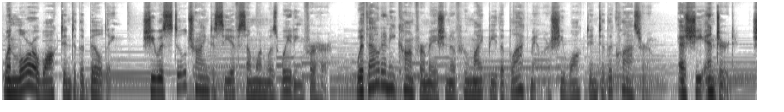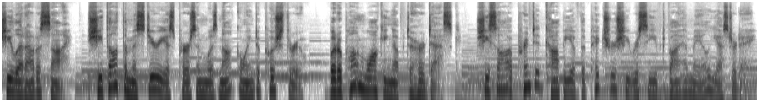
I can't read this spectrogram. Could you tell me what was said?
When Laura walked into the building, she was still trying to see if someone was waiting for her. Without any confirmation of who might be the blackmailer, she walked into the classroom. As she entered, she let out a sigh. She thought the mysterious person was not going to push through. But upon walking up to her desk, she saw a printed copy of the picture she received via mail yesterday.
